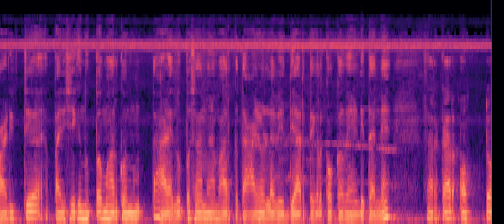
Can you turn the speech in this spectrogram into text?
പഠിച്ച് പരീക്ഷയ്ക്ക് മുപ്പത് മാർക്കൊന്നും താഴെ മുപ്പത് ശതമാനം മാർക്ക് താഴെയുള്ള വിദ്യാർത്ഥികൾക്കൊക്കെ വേണ്ടി തന്നെ സർക്കാർ ഒക്ടോ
